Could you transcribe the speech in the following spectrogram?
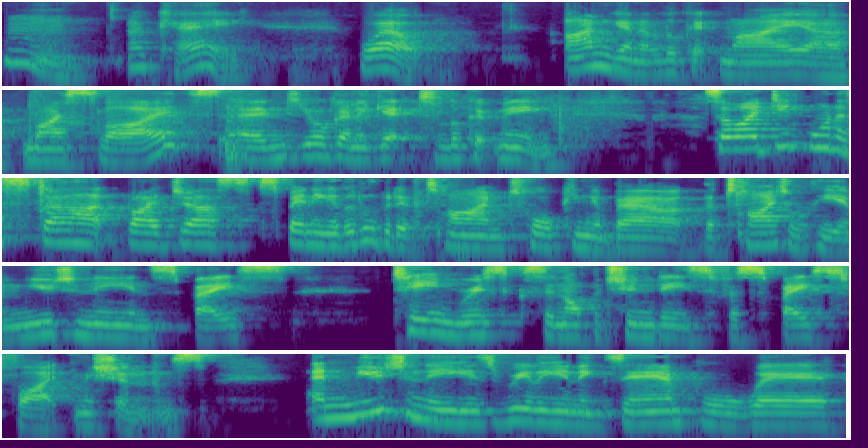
Hmm, okay. Well, I'm going to look at my, uh, my slides and you're going to get to look at me. So I did want to start by just spending a little bit of time talking about the title here, Mutiny in Space, Team Risks and Opportunities for Space Flight Missions. And mutiny is really an example where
